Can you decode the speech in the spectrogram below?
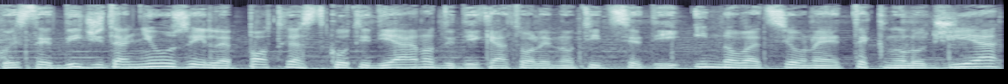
Questo è Digital News, il podcast quotidiano dedicato alle notizie di innovazione e tecnologia.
